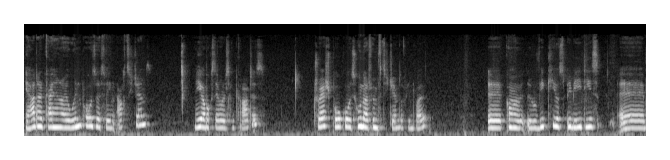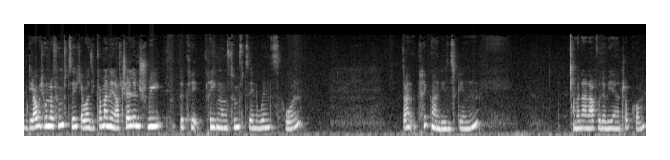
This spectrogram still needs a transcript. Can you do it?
Er hat halt keine neue Win-Pose, deswegen 80 Gems. Megabox Daryl ist halt gratis. Trash Poco ist 150 Gems auf jeden Fall. Äh, kommen wir Rubikius Bibi, die ist äh, glaube ich 150, aber sie kann man in der Challenge kriegen um 15 Wins holen. Dann kriegt man diesen Skin. Aber danach würde er wieder in den Shop kommen.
